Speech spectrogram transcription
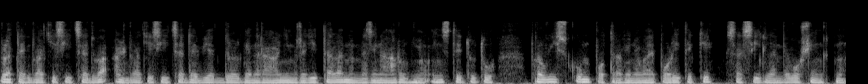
V letech 2002 až 2009 byl generálním ředitelem Mezinárodního institutu pro výzkum potravinové politiky se sídlem ve Washingtonu.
